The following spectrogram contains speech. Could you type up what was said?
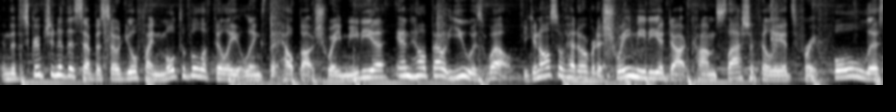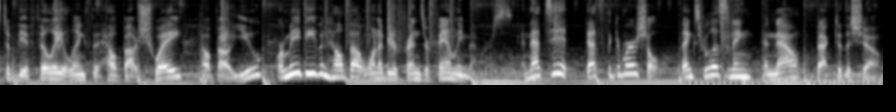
In the description of this episode, you'll find multiple affiliate links that help out Shway Media and help out you as well. You can also head over to shwaymedia.com slash affiliates for a full list of the affiliate links that help out Shui, help out you, or maybe even help out one of your friends or family members. And that's it. That's the commercial. Thanks for listening. And now, back to the show.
